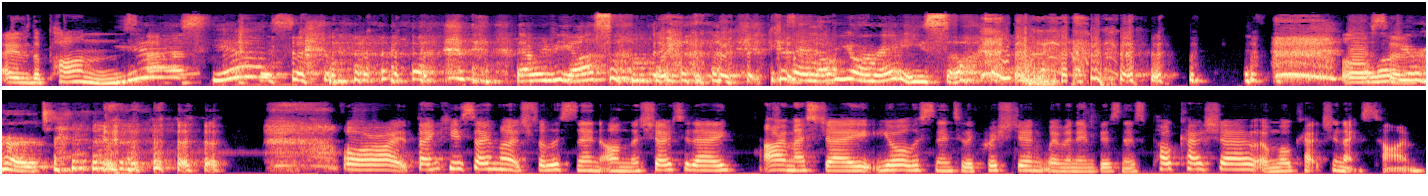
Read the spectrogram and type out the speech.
over the pond. Yes, yes. that would be awesome. because I love you already. So awesome. I love your heart. All right. Thank you so much for listening on the show today. I'm SJ. You're listening to the Christian Women in Business podcast show, and we'll catch you next time.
